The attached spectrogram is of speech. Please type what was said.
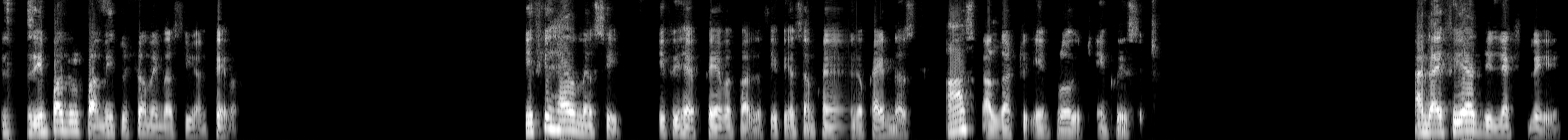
It is impossible for me to show my mercy and favor. If you have mercy, if you have favor for others, if you have some kind of kindness, ask Allah to improve it, increase it. And I fear the next day.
